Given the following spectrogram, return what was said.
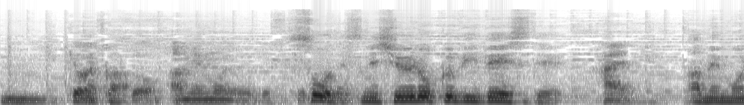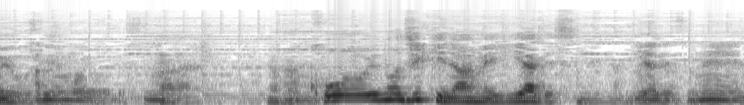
うん。今日はちょっと雨模様ですけど。そうですね。収録日ベースではい。雨模様で。雨模様ですね。はい。なんかこういうの時期の雨嫌ですね。嫌です。ね。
